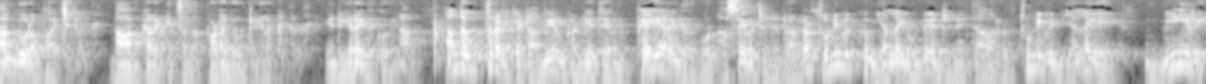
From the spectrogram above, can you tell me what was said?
நங்கூரம் பாய்ச்சுங்கள். நான் கரைக்கு செல்ல படகு ஒன்று இறக்குங்கள் என்று இறைந்து கூவினான். அந்த உத்தரவை கேட்ட அமீரும் கண்டியத்தேவனும் பெயரைந்தது போல் அசைவற்று நின்றார்கள். துணிவுக்கும் எல்லை உண்டு என்று நினைத்த அவர்கள் துணிவின் எல்லையை மீறி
